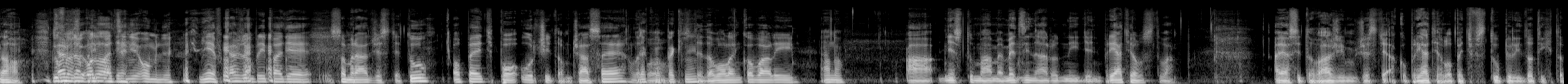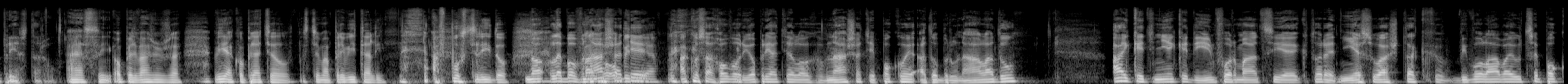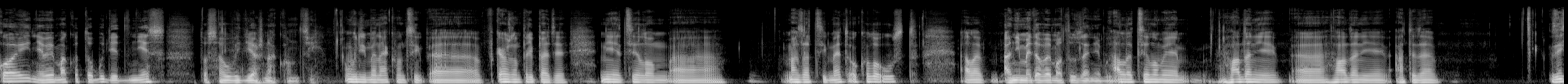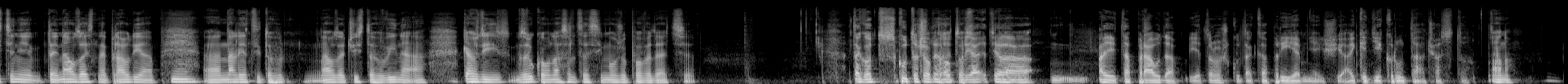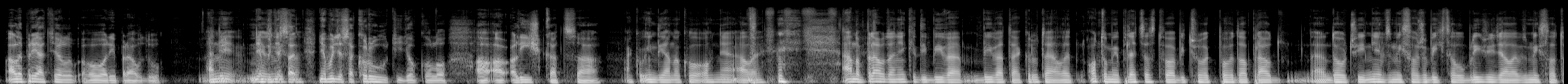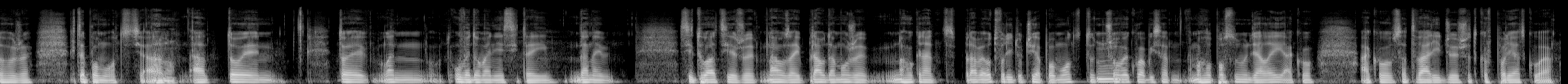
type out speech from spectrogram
No, v že prípade, nie o mne. Nie, v každom prípade som rád, že ste tu opäť po určitom čase, lebo ste dovolenkovali. Áno a dnes tu máme Medzinárodný deň priateľstva. A ja si to vážim, že ste ako priateľ opäť vstúpili do týchto priestorov. A ja si opäť vážim, že vy ako priateľ ste ma privítali a vpustili do No, lebo vnášate, ako sa hovorí o priateľoch, vnášate pokoj a dobrú náladu, aj keď niekedy informácie, ktoré nie sú až tak vyvolávajúce pokoj, neviem ako to bude dnes, to sa uvidí až na konci. Uvidíme na konci. E, v každom prípade nie je cieľom e, mazať si med okolo úst, ale... Ani medové motúze nebudú. Ale cieľom je hľadanie, uh, hľadanie a teda zistenie tej naozajstnej pravdy a hmm. uh, naliať si toho naozaj čistého vína a každý z rukou na srdce si môže povedať tak od skutočného priateľa aj tá pravda je trošku taká príjemnejšia, aj keď je krutá často. Áno. Ale priateľ hovorí pravdu. A nie, nebude, sa, nebude sa krútiť okolo a, a, a líškať sa ako indián okolo ohňa, ale áno, pravda niekedy býva, býva tá krutá, ale o tom je predstavstvo, aby človek povedal pravdu e, do očí, nie v zmysle, že by chcel ublížiť, ale v zmysle toho, že chce pomôcť. A, a to, je, to je len uvedomenie si tej danej situácie, že naozaj pravda môže mnohokrát práve otvoriť oči a pomôcť to mm. človeku, aby sa mohol posunúť ďalej, ako, ako sa tváriť, že je všetko v poriadku a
